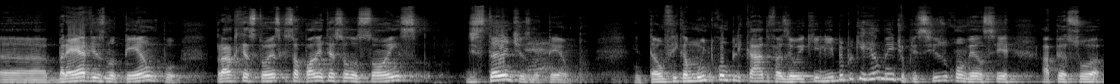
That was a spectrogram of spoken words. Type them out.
uh, breves no tempo para questões que só podem ter soluções distantes no tempo. Então fica muito complicado fazer o equilíbrio, porque realmente eu preciso convencer a pessoa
